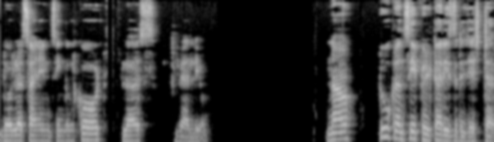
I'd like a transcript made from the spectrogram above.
dollar sign in single quote plus value. Now to currency filter is register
